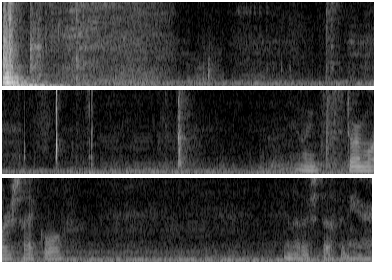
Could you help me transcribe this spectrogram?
And we store motorcycles and other stuff in here.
